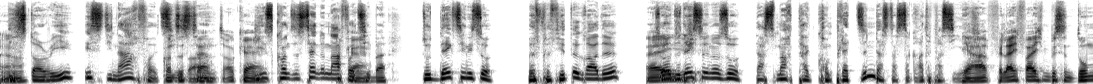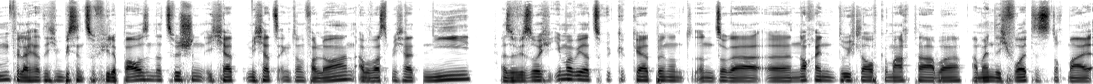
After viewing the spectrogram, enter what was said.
Ja. die Story, ist die nachvollziehbar. Konsistent, Die okay. ist konsistent und nachvollziehbar. Du denkst dir nicht so, was passiert da gerade? Sondern du denkst dir nur so, das macht halt komplett Sinn, dass das da gerade passiert. Ja, vielleicht war ich ein bisschen dumm, vielleicht hatte ich ein bisschen zu viele Pausen dazwischen. Ich hat, mich hat es irgendwann verloren, aber was mich halt nie, also wieso ich immer wieder zurückgekehrt bin und, und sogar äh, noch einen Durchlauf gemacht habe, am Ende, ich wollte es nochmal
